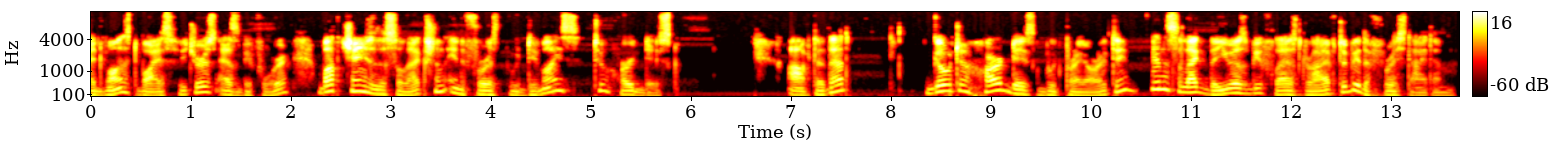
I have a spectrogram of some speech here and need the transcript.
Advanced BIOS Features as before, but change the selection in First Boot Device to Hard Disk. After that, go to Hard Disk Boot Priority and select the USB flash drive to be the first item.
